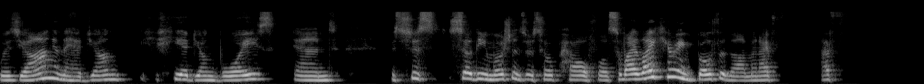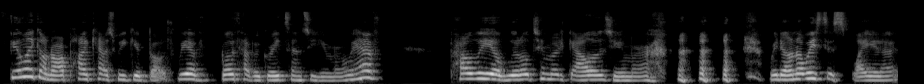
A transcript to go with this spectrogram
was young, and they had young he had young boys, and it's just so the emotions are so powerful. So I like hearing both of them, and I feel like on our podcast we give both. We have both have a great sense of humor. We have probably a little too much gallows humor. we don't always display it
